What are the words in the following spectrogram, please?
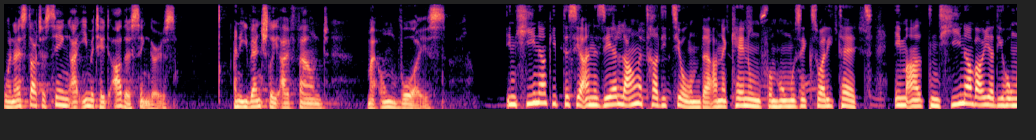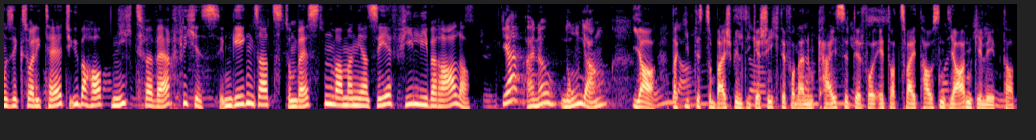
when I start to sing, I imitate other singers. And eventually I found my own voice. In China gibt es ja eine sehr lange Tradition der Anerkennung von Homosexualität. Im alten China war ja die Homosexualität überhaupt nichts Verwerfliches. Im Gegensatz zum Westen war man ja sehr viel liberaler. Yeah, I know. Nongyang. Ja, da gibt es zum Beispiel die Geschichte von einem Kaiser, der vor etwa 2000 Jahren gelebt hat.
